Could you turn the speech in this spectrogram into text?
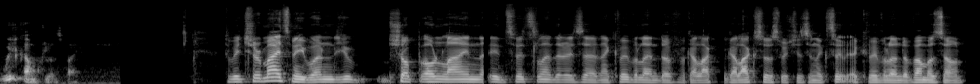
will come close by. Which reminds me, when you shop online in Switzerland, there is an equivalent of Galaxus, which is an equivalent of Amazon,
